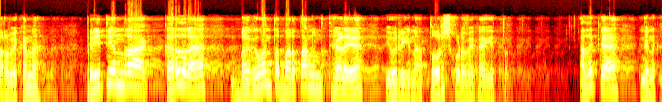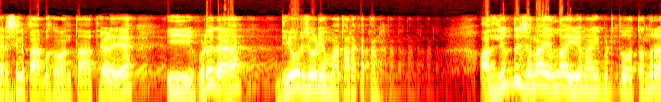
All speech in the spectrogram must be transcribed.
ಬರ್ಬೇಕನ್ನ? ಪ್ರೀತಿಯಿಂದ ಕರೆದ್ರ ಭಗವಂತ ಬರ್ತಾನಂತ ಹೇಳಿ ಇವ್ರಿಗೆ ನಾ ತೋರಿಸ್ಕೊಡ್ಬೇಕಾಗಿತ್ತು. ಅದಕ್ಕೆ ನಿನ್ನ ಕರ್ಸಿನಪ್ಪ ಭಗವಂತ ಅಂತ ಹೇಳಿ ಈ ಹುಡುಗ ದೇವ್ರ ಜೋಡಿ ಮಾತಾಡಕತ್ತಾನ. ಅಲ್ಲಿದ್ದ ಜನ ಎಲ್ಲ ಏನಾಗ್ಬಿಡ್ತು ಅಂತಂದ್ರೆ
